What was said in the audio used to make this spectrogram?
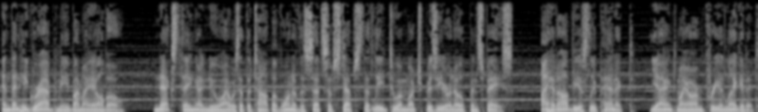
and then he grabbed me by my elbow. Next thing I knew I was at the top of one of the sets of steps that lead to a much busier and open space. I had obviously panicked, yanked my arm free and legged it.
